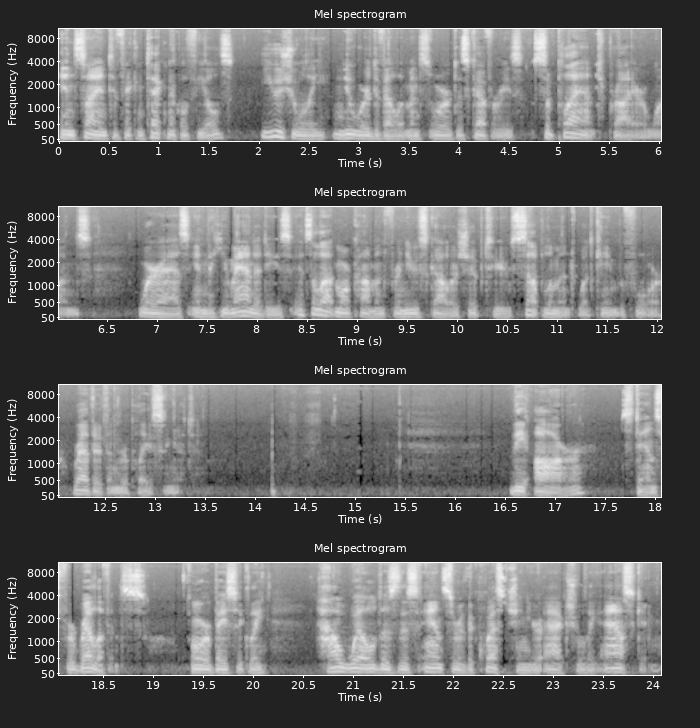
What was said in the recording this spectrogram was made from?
In scientific and technical fields, usually newer developments or discoveries supplant prior ones, whereas in the humanities, it's a lot more common for new scholarship to supplement what came before, rather than replacing it. The R stands for relevance. Or basically, how well does this answer the question you're actually asking?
